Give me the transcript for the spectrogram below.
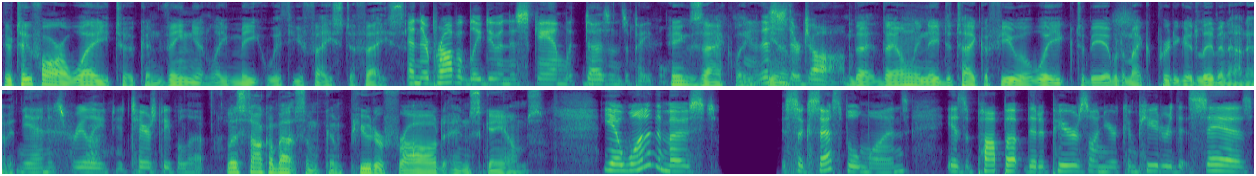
They're too far away to conveniently meet with you face to face. and they're probably doing this scam with dozens of people. Exactly. You know, this You is know, their job. they, they only need to take a few a week to be able to make a pretty good living out of it. Yeah, and it's really it tears people up. Let's talk about some computer fraud and scams. Yeah, one of the most successful ones is a pop up that appears on your computer that says,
